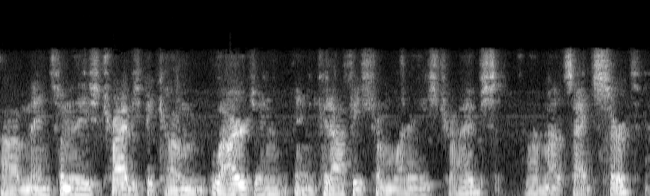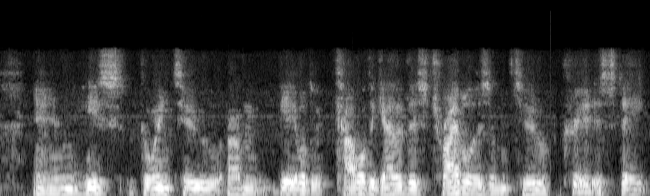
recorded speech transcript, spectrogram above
Um, and some of these tribes become large, and, and Gaddafi's from one of these tribes um, outside Sirte. And he's going to um, be able to cobble together this tribalism to create a state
